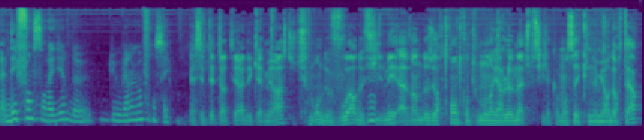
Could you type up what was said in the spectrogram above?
la défense, on va dire, du gouvernement français. C'est peut-être l'intérêt des caméras, justement, de voir, de filmer à 22h30 quand tout le monde regarde le match, parce qu'il a commencé avec une demi-heure de retard,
